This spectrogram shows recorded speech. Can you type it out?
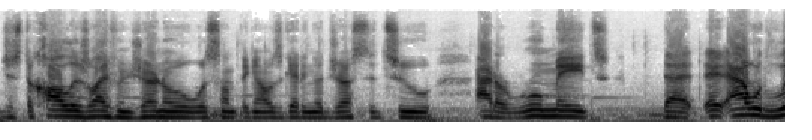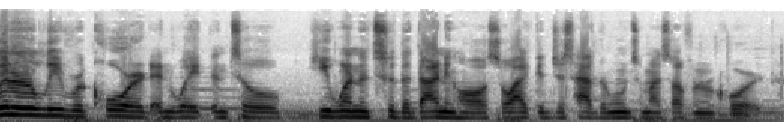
just the college life in general was something I was getting adjusted to. I had a roommate that I would literally record and wait until he went into the dining hall so I could just have the room to myself and record.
